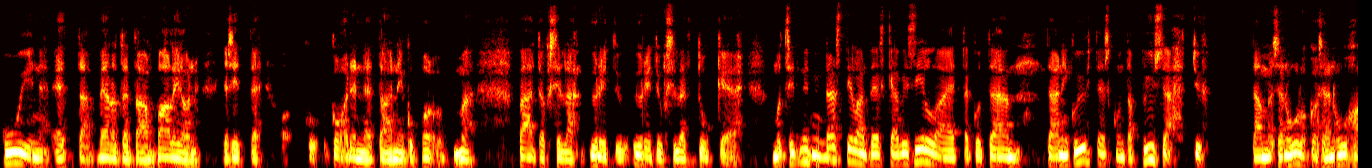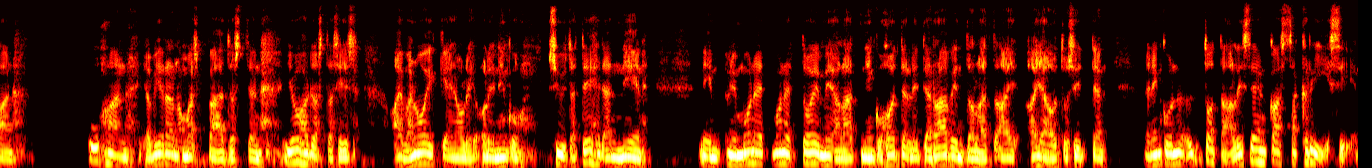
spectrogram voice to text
kuin että verotetaan paljon ja sitten kohdennetaan niin kuin päätöksillä yrity, yrityksille tukea. Mutta sitten mm. tässä tilanteessa kävi sillä että kun tämä, tämä niin kuin yhteiskunta pysähtyi tämmöisen ulkoisen uhan uhan ja viranomaispäätösten johdosta siis aivan oikein oli, oli niin kuin syytä tehdä niin, niin, niin monet, monet toimialat, niin kuin hotellit ja ravintolat, ajautu sitten niin kuin totaaliseen kassakriisiin.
